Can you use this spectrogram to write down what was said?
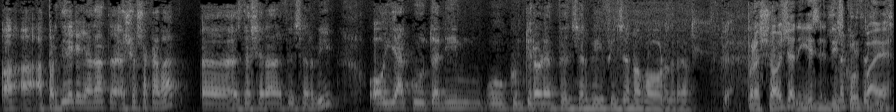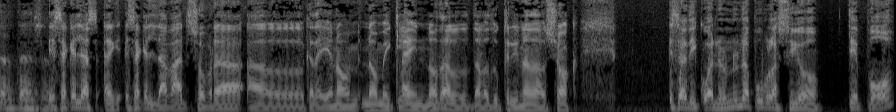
a, a- partir d'aquella data això s'ha acabat, uh, es deixarà de fer servir o ja que ho tenim ho continuarem fent servir fins a nova ordre Però això, Genís, Mm, disculpa, eh? incerteses. És, aquelles, és aquell debat sobre el que deia Naomi Naomi Klein, no?, del, de la doctrina del xoc. És a dir, quan en una població té por,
